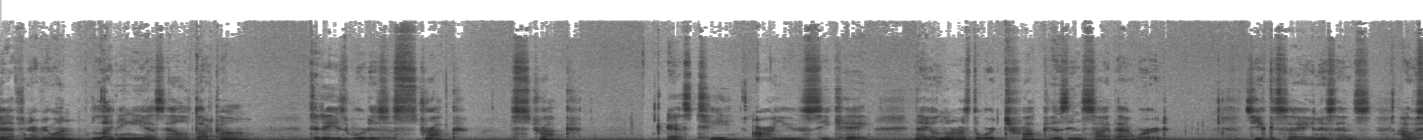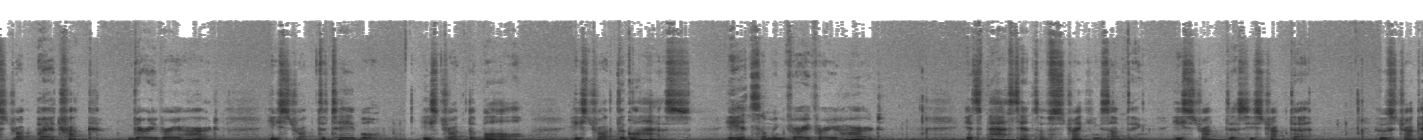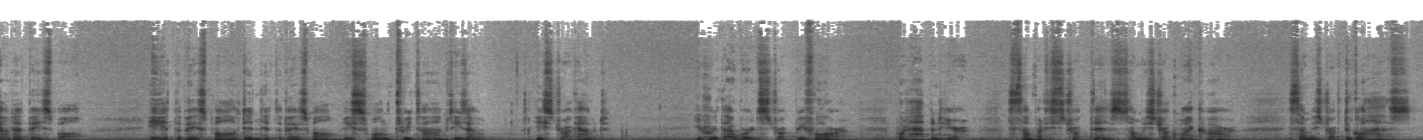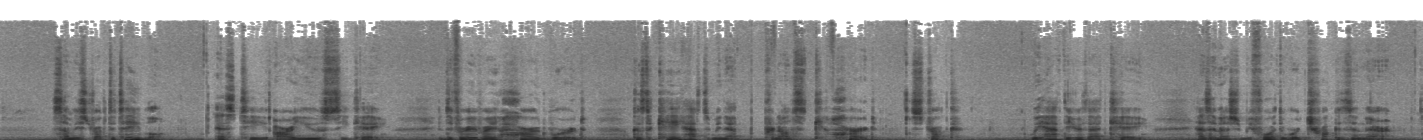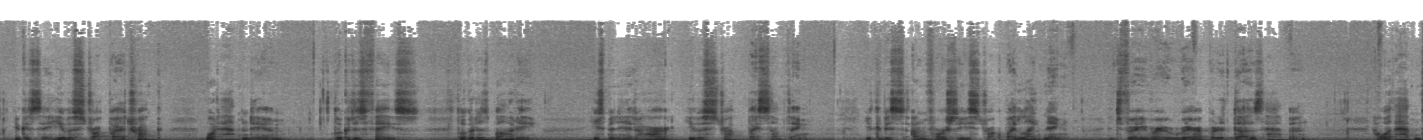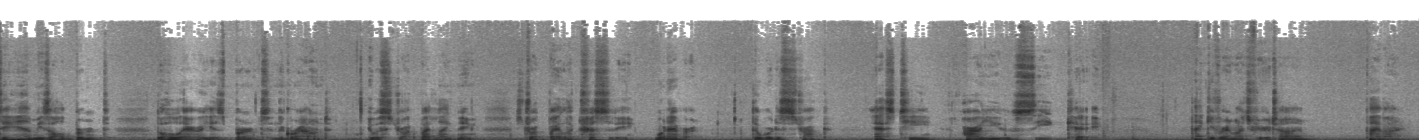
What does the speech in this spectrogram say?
Good afternoon, everyone. LightningESL.com. Today's word is struck. Struck. S T R U C K. Now you'll notice the word truck is inside that word. So you could say, in a sense, I was struck by a truck very, very hard. He struck the table. He struck the ball. He struck the glass. He hit something very, very hard. It's past tense of striking something. He struck this, he struck that. Who struck out at baseball? He hit the baseball, didn't hit the baseball. He swung three times, he's out. He struck out. You've heard that word struck before. What happened here? Somebody struck this. Somebody struck my car. Somebody struck the glass. Somebody struck the table. S T R U C K. It's a very, very hard word because the K has to be pronounced hard. Struck. We have to hear that K. As I mentioned before, the word truck is in there. You could say he was struck by a truck. What happened to him? Look at his face. Look at his body. He's been hit hard. He was struck by something. You could be unfortunately struck by lightning. It's very, very rare, but it does happen. What happened to him? He's all burnt. The whole area is burnt in the ground. It was struck by lightning, struck by electricity, whatever. The word is struck. S T R U C K. Thank you very much for your time. Bye bye.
